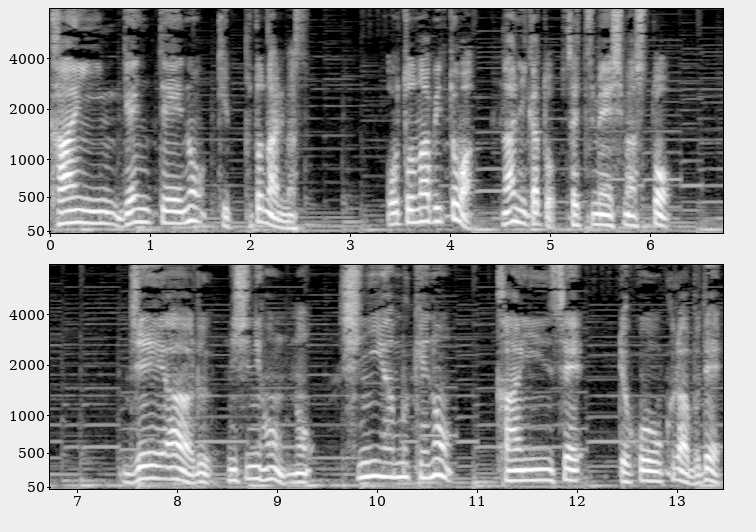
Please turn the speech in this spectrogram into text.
会員限定の切符となります。大人びとは何かと説明しますと、JR 西日本のシニア向けの会員制旅行クラブで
